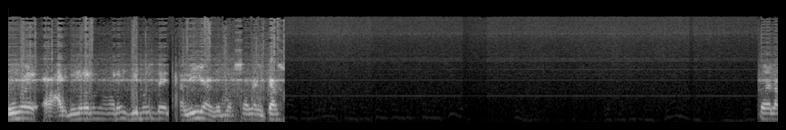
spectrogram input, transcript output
uno, algunos de los mejores equipos de la liga, como son el caso de la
